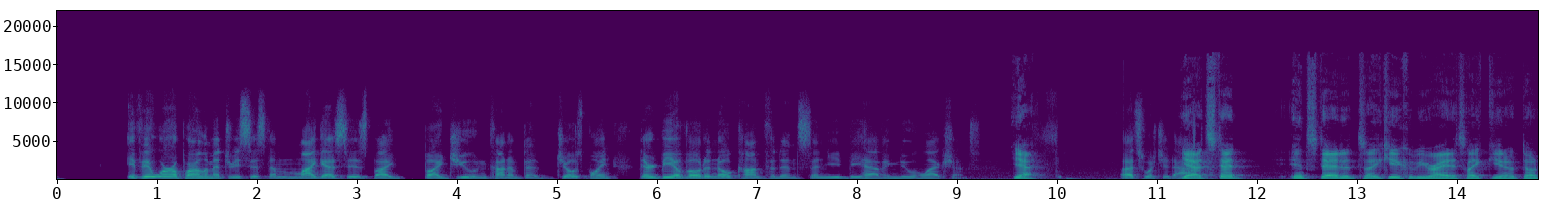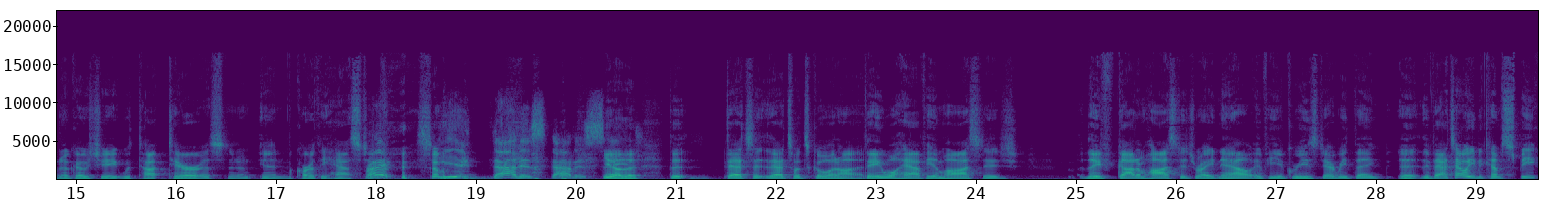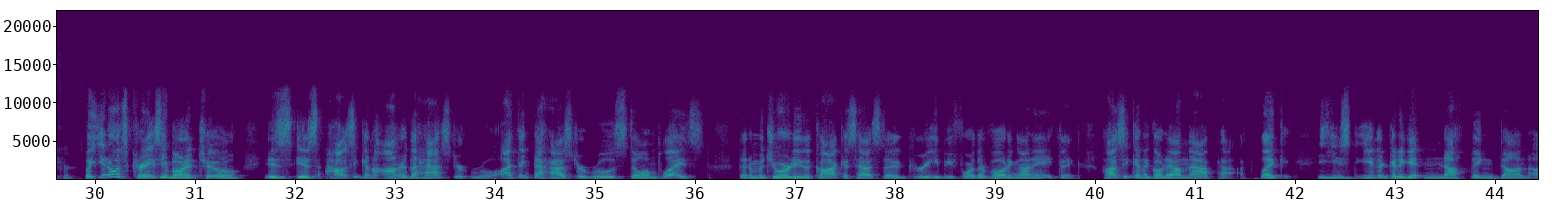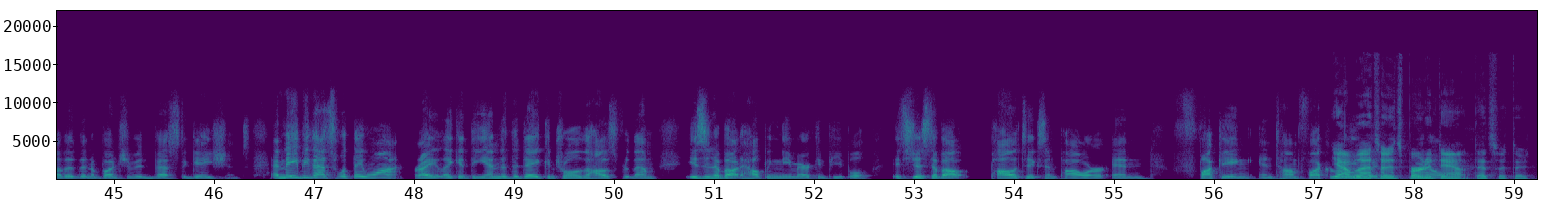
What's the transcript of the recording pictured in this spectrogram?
if it were a parliamentary system my guess is by by June, kind of to Joe's point, there'd be a vote of no confidence and you'd be having new elections. Yeah. That's what you'd Ask. Yeah, instead instead it's like you could be right. It's like, you know, don't negotiate with top terrorists and, and McCarthy has to. Right. so yeah, that is that is you know the the that's that's what's going on. They will have him hostage they've got him hostage right now if he agrees to everything. Uh, that's how he becomes speaker. But you know what's crazy about it too is is how's he going to honor the Hastert rule? I think the Hastert rule is still in place. That a majority of the caucus has to agree before they're voting on anything. How's he going to go down that path? Like he's either going to get nothing done other than a bunch of investigations. And maybe that's what they want, right? Like at the end of the day, control of the House for them isn't about helping the American people. It's just about politics and power and fucking and Tom fuckery. Yeah, well, that's with, what it's burn it know, down. That's what they're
